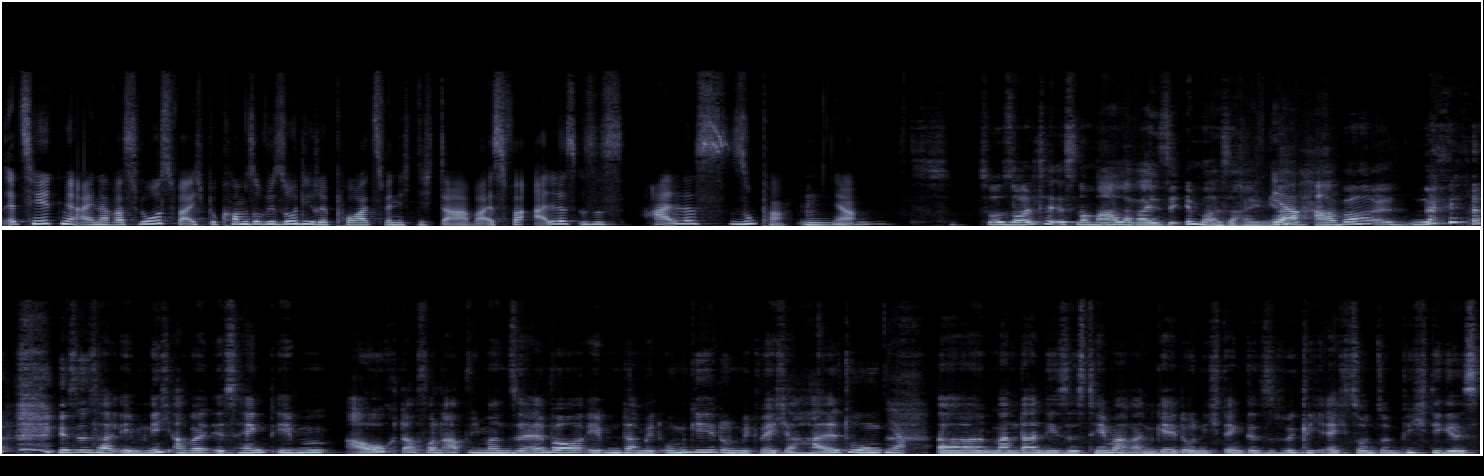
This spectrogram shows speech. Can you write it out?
erzählt mir einer, was los war. Ich bekomme sowieso die Reports, wenn ich nicht da war. Es war alles, es ist alles super. Mhm. Ja. So sollte es normalerweise immer sein, ja. ja. Aber ist es halt eben nicht. Aber es hängt eben auch davon ab, wie man selber eben damit umgeht und mit welcher Haltung ja. äh, man dann dieses Thema rangeht. Und ich denke, das ist wirklich echt so, so ein wichtiges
